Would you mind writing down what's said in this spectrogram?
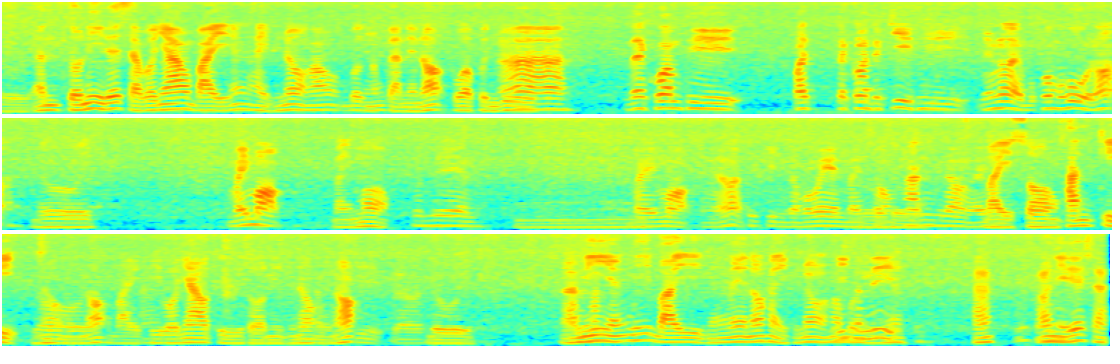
โดยอันตัวนี้ได้อสาวบ่ยาวใบยังให้พี่น้องเขาเบิ่งน้ำกันเลยเนาะเพราะว่าเพิ่นอยู่อ่าในความที่ปัจแต่ก่อนตะกี้ที่ยังน้อยบุคคลบ่ฮู้เนาะโดยไม่หมอกใบหมอกเพิ่นอืม ใบหมอกเนาะที่กินกับบ่แม่นใบ2,000พี่น้องเอ้ยใบซองพันกีบพี่น้องโดยเนาะใบที่บ่ยาวถือตอนนี้พี่น้องเนาะกีบเลยโดยอ่ามีหยังมีใบอีกอย่างแน่เนาะให้พี่น้องเขานี่เบิ่คังนนี้นะฮะอันนี้ได้อจ้ะ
